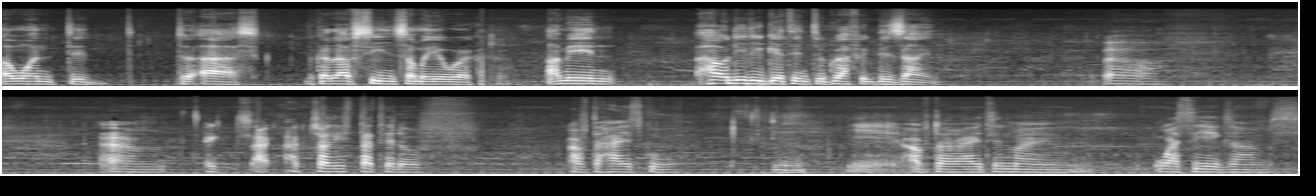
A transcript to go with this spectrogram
I wanted to ask, because I've seen some of your work. Okay. I mean, how did you get into graphic design? Well, um, it actually started off after high school. Mm. Yeah, after writing my WASSCE exams,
